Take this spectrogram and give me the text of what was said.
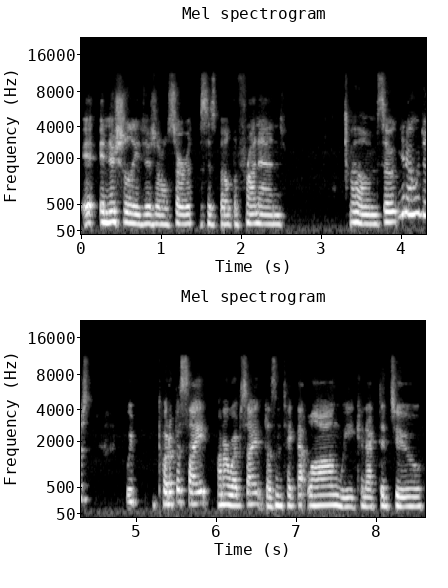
it, initially digital services built the front end. Um, so you know just we put up a site on our website doesn't take that long we connected to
